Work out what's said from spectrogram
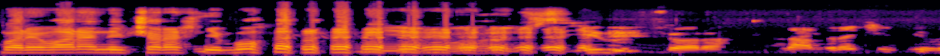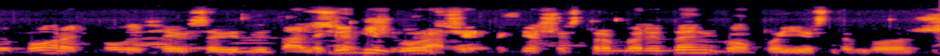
переварений вчорашній бограч. Ні, борщ з'їли вчора. Да, до речі, з'їли. Бограч получився від Віталіка. Сьогодні шикарний. борщик, таке щось треба ріденького поїсти, бо ж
